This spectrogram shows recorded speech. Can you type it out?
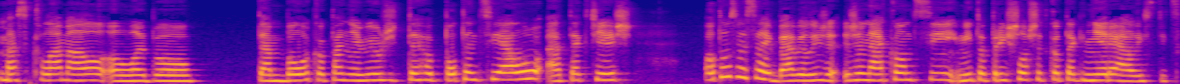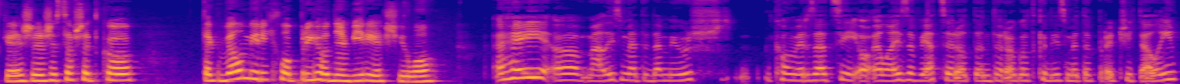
ma sklamal, lebo tam bolo kopa nevyužitého potenciálu a taktiež o tom sme sa aj bavili, že, že na konci mi to prišlo všetko tak nerealistické, že, že sa všetko tak veľmi rýchlo príhodne vyriešilo. Hej, uh, mali sme teda my už konverzácii o Eliza viacero tento rok, odkedy sme to prečítali.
